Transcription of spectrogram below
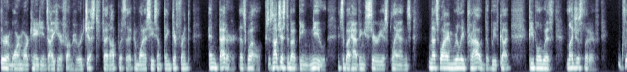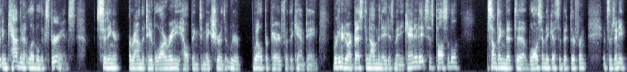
There are more and more Canadians I hear from who are just fed up with it and want to see something different and better as well. Because it's not just about being new, it's about having serious plans. And that's why I'm really proud that we've got people with legislative, including cabinet level experience, sitting around the table already helping to make sure that we're well prepared for the campaign. We're going to do our best to nominate as many candidates as possible, something that uh, will also make us a bit different. If there's any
